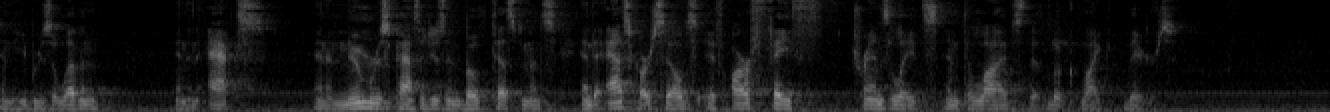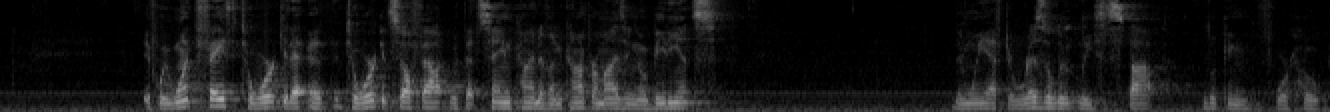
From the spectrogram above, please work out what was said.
in Hebrews 11 and in Acts and in numerous passages in both testaments and to ask ourselves if our faith translates into lives that look like theirs. If we want faith to work, it, uh, to work itself out with that same kind of uncompromising obedience, then we have to resolutely stop looking for hope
